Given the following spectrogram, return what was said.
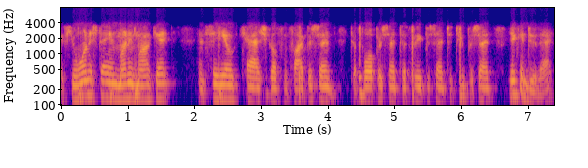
if you want to stay in money market and see your cash go from 5% to 4% to 3% to 2%, you can do that.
